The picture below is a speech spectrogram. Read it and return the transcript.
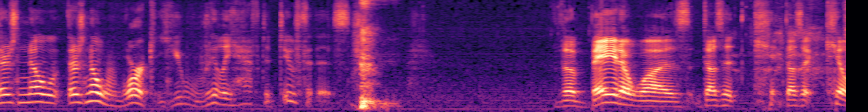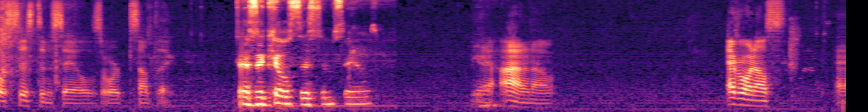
there's no, there's no work you really have to do for this. The beta was does it ki- does it kill system sales or something? Does it kill system sales? Yeah, I don't know. Everyone else ha-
